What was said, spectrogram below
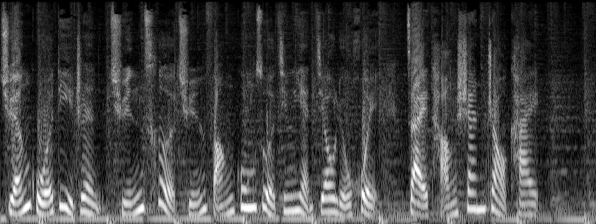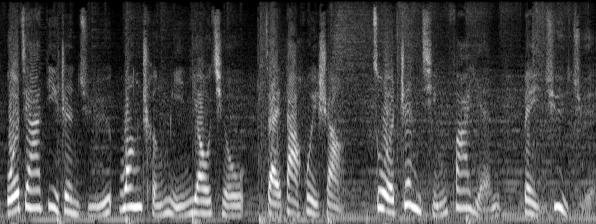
全国地震群测群防工作经验交流会在唐山召开，国家地震局汪成民要求在大会上做震情发言被拒绝，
